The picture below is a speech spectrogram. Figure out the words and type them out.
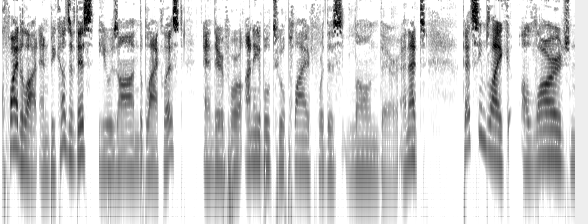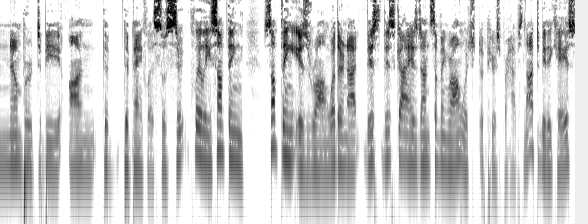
quite a lot, and because of this, he was on the blacklist and therefore unable to apply for this loan there, and that's that seems like a large number to be on the, the bank list. So, clearly something something is wrong. Whether or not this this guy has done something wrong, which appears perhaps not to be the case,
